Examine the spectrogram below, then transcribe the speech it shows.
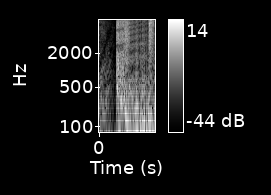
you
